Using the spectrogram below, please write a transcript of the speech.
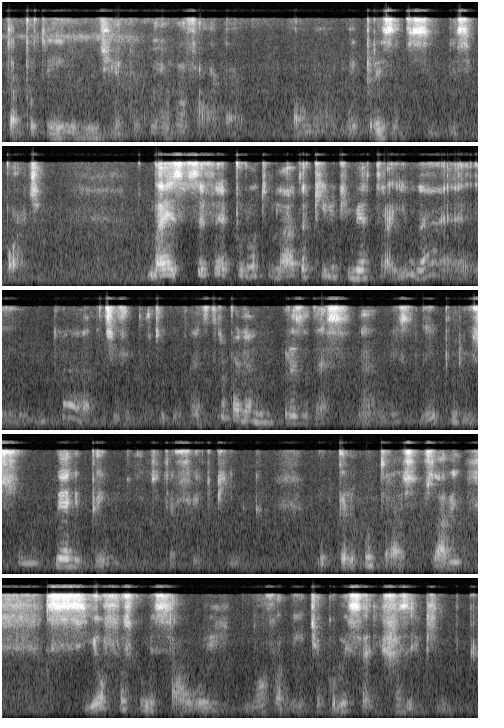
estar tá podendo um dia concorrer uma vaga a uma, uma empresa desse, desse porte. Mas você vê, por outro lado, aquilo que me atraiu, né? Tive oportunidade de trabalhar numa empresa dessa, né? Mas nem por isso me arrependo de ter feito química. Muito pelo contrário, se, precisava, se eu fosse começar hoje, novamente, eu começaria a fazer química.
